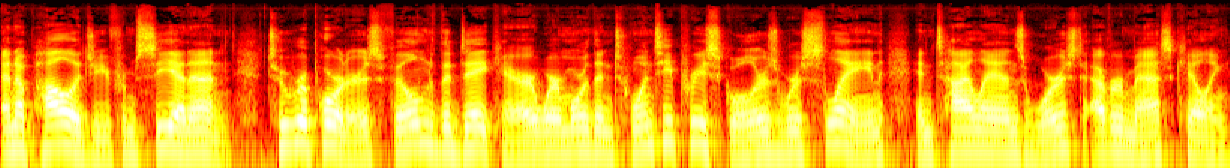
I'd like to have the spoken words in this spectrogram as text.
An apology from CNN. Two reporters filmed the daycare where more than 20 preschoolers were slain in Thailand's worst ever mass killing.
